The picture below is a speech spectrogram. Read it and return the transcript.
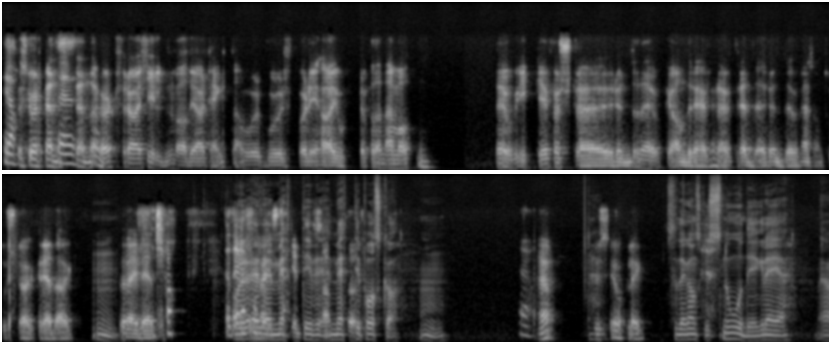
Ja, det skulle vært spennende å høre fra kilden hva de har tenkt, da, hvor, hvorfor de har gjort det på denne måten. Det er jo ikke første runde, det er jo ikke andre heller. Det er jo tredje runde med sånn torsdag-fredag. Mm. Ja. Eller midt i, midt i påska. Mm. Ja. ja. Pussig opplegg. Så det er ganske snodig greie. Ja.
